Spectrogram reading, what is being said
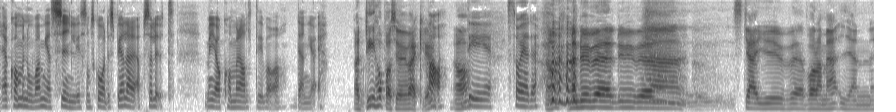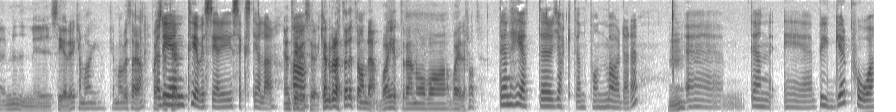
Jag kommer nog vara mer synlig som skådespelare, absolut. Men jag kommer alltid vara den jag är. Ja, det hoppas jag ju verkligen. Ja, Det, så är det. Ja, Men du, eh, du eh, ska ju eh, vara med i en miniserie kan man, kan man väl säga? Ja, det är en tv-serie i sex delar. En Ja. tv-serie. Kan du berätta lite om den? Vad heter den och vad, vad är det för något? Den heter Jakten på en mördare. Mm. Eh, Den är, bygger på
